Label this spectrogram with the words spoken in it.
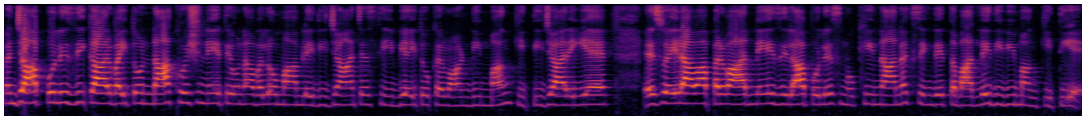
ਪੰਜਾਬ ਪੁਲਿਸ ਦੀ ਕਾਰਵਾਈ ਤੋਂ ਨਾਖੁਸ਼ ਨੇ ਤੇ ਉਹਨਾਂ ਵੱਲੋਂ ਮਾਮਲੇ ਦੀ ਜਾਂਚ ਸੀਬੀਆਈ ਤੋਂ ਕਰਵਾਉਣ ਦੀ ਮੰਗ ਕੀਤੀ ਜਾ ਰਹੀ ਹੈ। ਇਸ ਤੋਂ ਇਲਾਵਾ ਪਰਿਵਾਰ ਨੇ ਜ਼ਿਲ੍ਹਾ ਪੁਲਿਸ ਮੁਖੀ ਨਾਨਕ ਸਿੰਘ ਦੇ ਤਬਾਦਲੇ ਦੀ ਵੀ ਮੰਗ ਕੀਤੀ ਹੈ।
